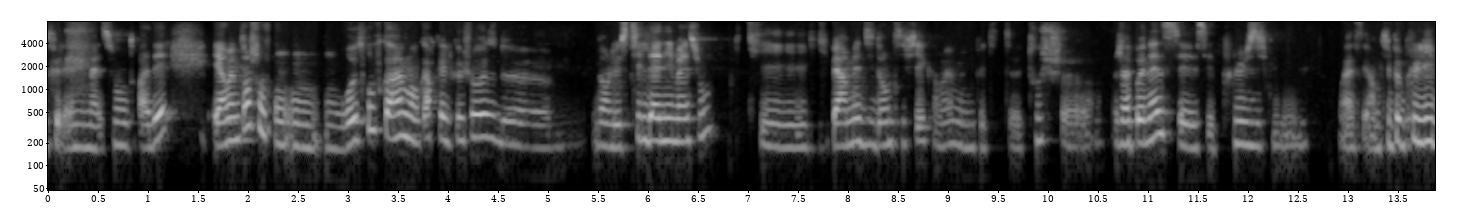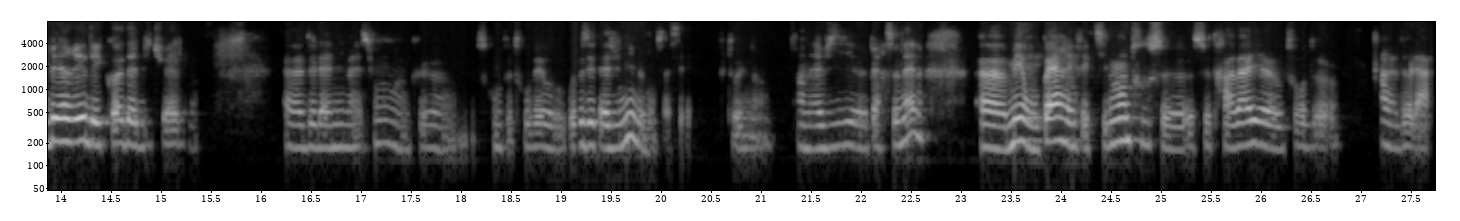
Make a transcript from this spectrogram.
de l'animation 3D. Et en même temps, je trouve qu'on on- on retrouve quand même encore quelque chose de, dans le style d'animation qui, qui permet d'identifier quand même une petite touche euh, japonaise. C'est plus, ouais, c'est un petit peu plus libéré des codes habituels euh, de l'animation que ce qu'on peut trouver aux, aux États-Unis. Mais bon, ça c'est plutôt une, un avis euh, personnel. Euh, mais on perd effectivement tout ce, ce travail euh, autour de, de la.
